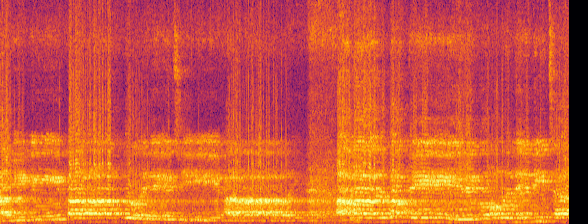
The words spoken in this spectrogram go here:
আমি কি পাপ করেছি আমার বাপের করলে বিচার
